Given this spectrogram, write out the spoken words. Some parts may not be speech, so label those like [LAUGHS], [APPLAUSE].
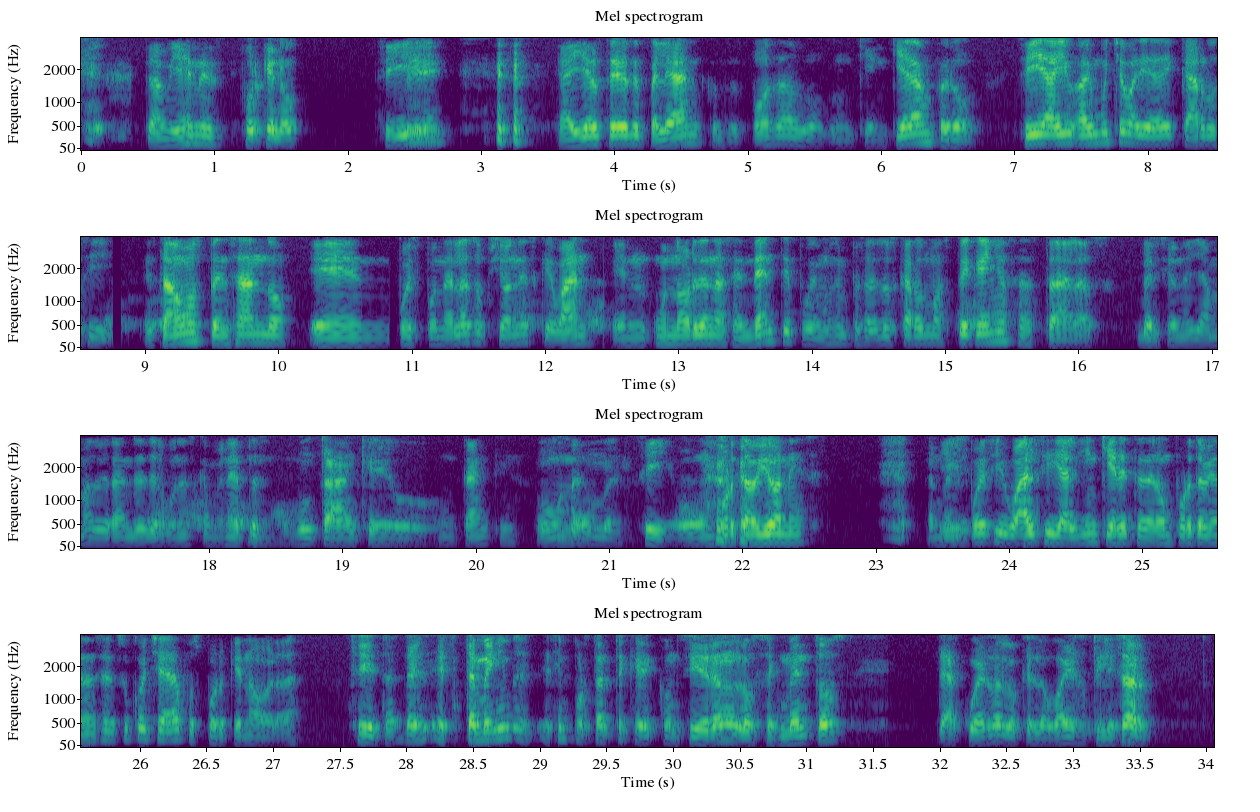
también es... ¿Por qué no? Sí. sí. Ahí ya ustedes se pelean con su esposa o con quien quieran, pero Sí, hay, hay mucha variedad de carros y estábamos pensando en pues poner las opciones que van en un orden ascendente. Podemos empezar los carros más pequeños hasta las versiones ya más grandes de algunas camionetas. Un, tanque o un tanque o un sí, o un portaaviones. [LAUGHS] y pues igual si alguien quiere tener un portaaviones en su cochera, pues por qué no, ¿verdad? Sí, también es, es importante que consideren los segmentos de acuerdo a lo que lo vayas a utilizar.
